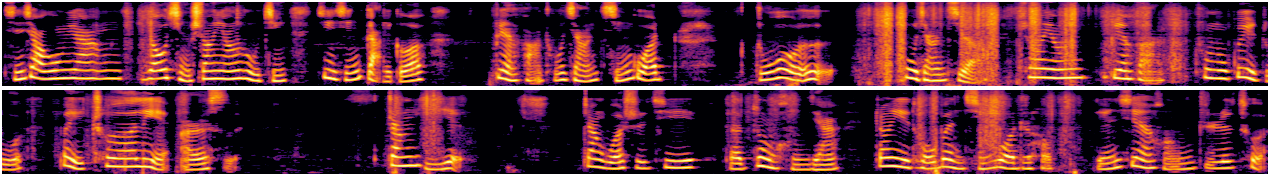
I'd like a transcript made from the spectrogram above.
秦孝公邀邀请商鞅入秦进行改革，变法图强，秦国逐步富强起来。商鞅变法触怒贵族，被车裂而死。张仪，战国时期的纵横家。张仪投奔秦国之后，连线横之策，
